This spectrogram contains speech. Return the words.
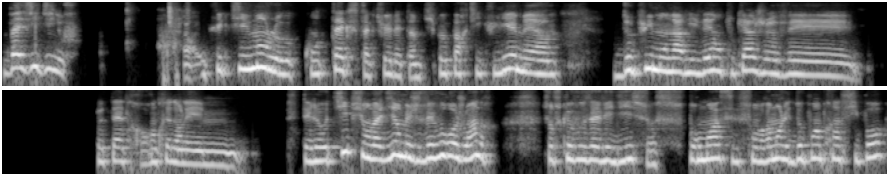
vas-y, dis-nous effectivement, le contexte actuel est un petit peu particulier, mais euh, depuis mon arrivée, en tout cas, je vais peut-être rentrer dans les stéréotypes, si on va dire, mais je vais vous rejoindre sur ce que vous avez dit. pour moi, ce sont vraiment les deux points principaux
